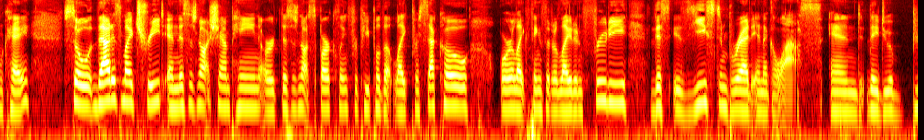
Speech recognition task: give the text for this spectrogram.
Okay, so that is my treat, and this is not champagne or this is not sparkling for people that like Prosecco or like things that are light and fruity. This is yeast and bread in a glass, and they do a,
